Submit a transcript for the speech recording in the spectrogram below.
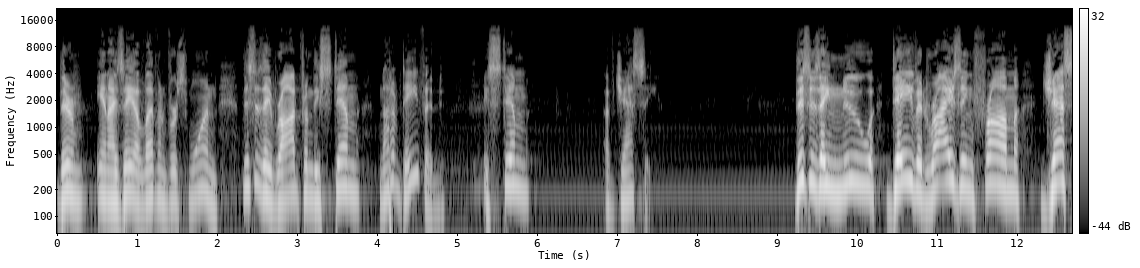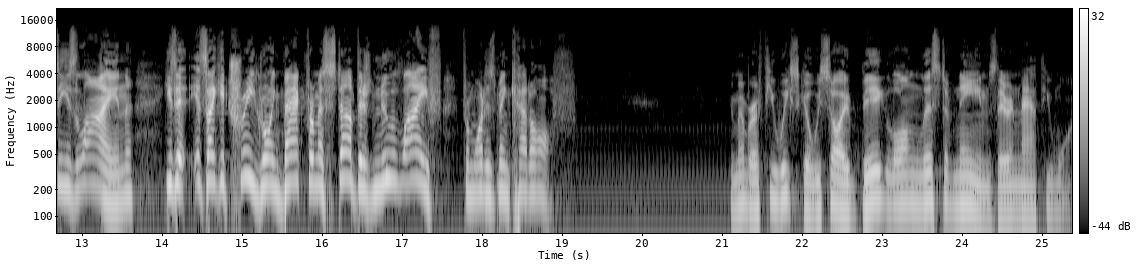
there in Isaiah 11, verse 1, this is a rod from the stem, not of David, a stem of Jesse. This is a new David rising from Jesse's line. He's a, it's like a tree growing back from a stump. There's new life from what has been cut off. Remember, a few weeks ago, we saw a big, long list of names there in Matthew 1.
